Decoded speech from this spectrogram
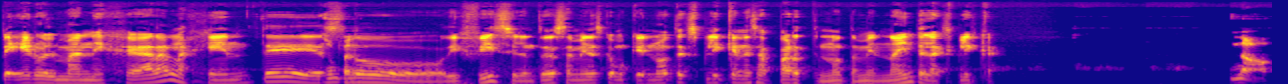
pero el manejar a la gente Es es, lo difícil, entonces también es como que no te expliquen esa parte, ¿no? También nadie te la explica. No.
